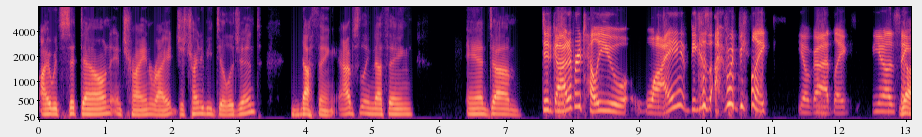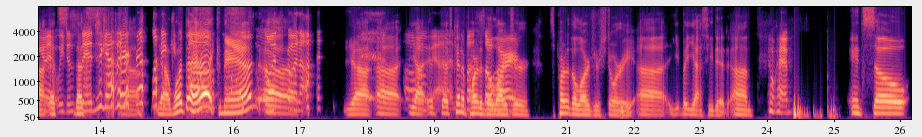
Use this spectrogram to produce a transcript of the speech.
I would sit down and try and write, just trying to be diligent. Nothing, absolutely nothing. And um did God ever tell you why? Because I would be like, yo, God, like, you know, the thing yeah, that we just did together. Yeah, like, yeah, what the heck, man? What's, what's uh, going on? Yeah, uh, oh, yeah, it, that's kind of part of so the larger. Hard it's part of the larger story. Uh, but yes, he did. Um, okay. And so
